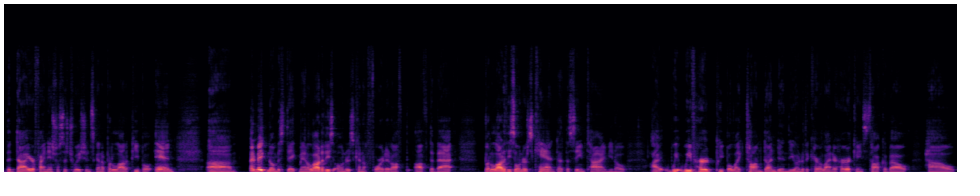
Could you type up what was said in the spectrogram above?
the dire financial situation is going to put a lot of people in. Um, and make no mistake man a lot of these owners can afford it off off the bat but a lot of these owners can't at the same time you know. I we, we've heard people like tom dundon the owner of the carolina hurricanes talk about how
